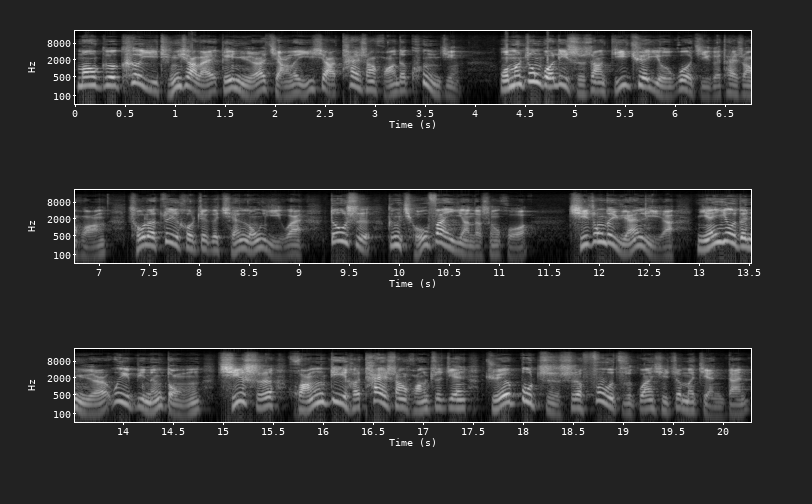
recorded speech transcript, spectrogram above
猫哥刻意停下来给女儿讲了一下太上皇的困境。我们中国历史上的确有过几个太上皇，除了最后这个乾隆以外，都是跟囚犯一样的生活。其中的原理啊，年幼的女儿未必能懂。其实皇帝和太上皇之间绝不只是父子关系这么简单。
